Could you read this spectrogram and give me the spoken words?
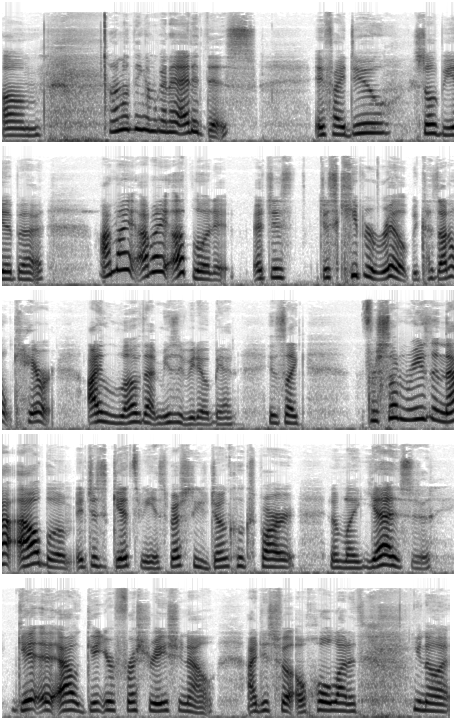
Um, I don't think I'm gonna edit this. If I do, so be it. But I might I might upload it. I just just keep it real because I don't care. I love that music video, man. It's like for some reason that album it just gets me, especially Jungkook's part. And I'm like, yes, get it out, get your frustration out. I just felt a whole lot of, you know,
